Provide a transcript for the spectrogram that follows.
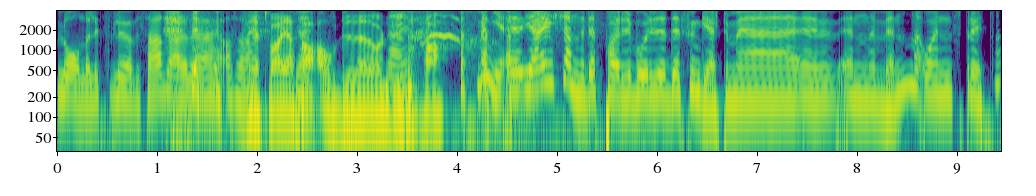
Låne litt løvesæd, er det det? Altså, Vet hva, jeg sa aldri det, det var Nei. du som sa. Men jeg, jeg kjenner et par hvor det fungerte med eh, en venn og en sprøyte.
